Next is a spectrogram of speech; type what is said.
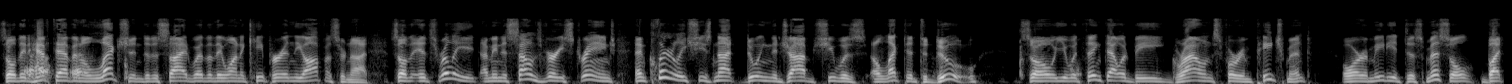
So they'd have to have an election to decide whether they want to keep her in the office or not. So it's really, I mean, it sounds very strange. And clearly, she's not doing the job she was elected to do. So you would think that would be grounds for impeachment or immediate dismissal, but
